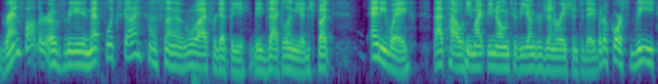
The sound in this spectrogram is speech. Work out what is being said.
grandfather of the Netflix guy. Uh, well, I forget the, the exact lineage, but anyway, that's how he might be known to the younger generation today. But of course, the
